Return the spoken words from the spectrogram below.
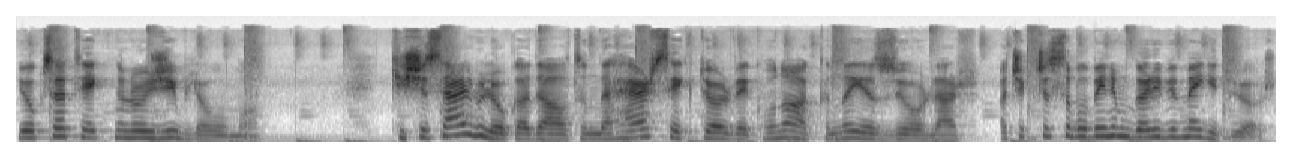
yoksa teknoloji bloğu mu? Kişisel blog adı altında her sektör ve konu hakkında yazıyorlar. Açıkçası bu benim garibime gidiyor.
